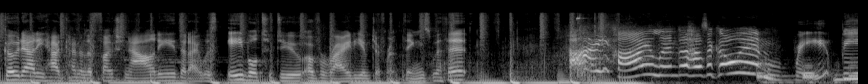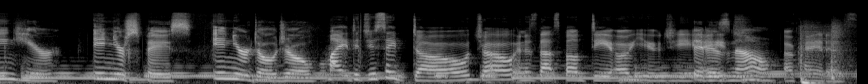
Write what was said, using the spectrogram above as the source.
GoDaddy had kind of the functionality that I was able to do a variety of different things with it. Hi. Hi, Linda. How's it going? Great. Being here, in your space, in your dojo. My, did you say dojo? And is that spelled D-O-U-G-H? It is now. Okay, it is.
